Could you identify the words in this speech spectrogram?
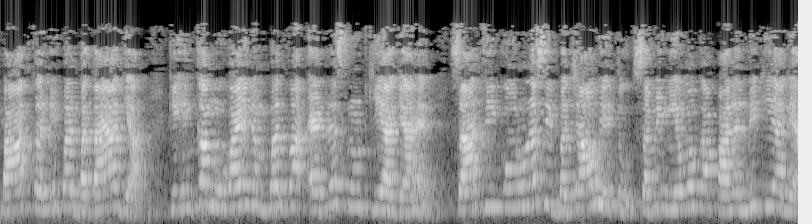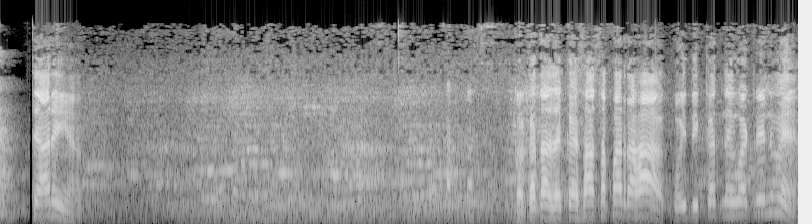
बात करने पर बताया गया कि इनका मोबाइल नंबर व एड्रेस नोट किया गया है। साथ ही कोरोना से बचाव हेतु सभी नियमों का पालन भी किया गया। आ रही कलकत्ता से कैसा सफ़र रहा? कोई दिक्कत नहीं हुआ ट्रेन में?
